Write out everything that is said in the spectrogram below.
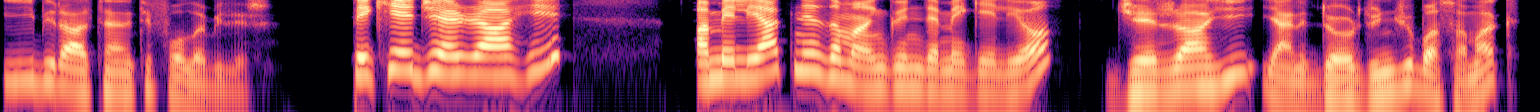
iyi bir alternatif olabilir. Peki ya cerrahi? Ameliyat ne zaman gündeme geliyor? Cerrahi yani dördüncü basamak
